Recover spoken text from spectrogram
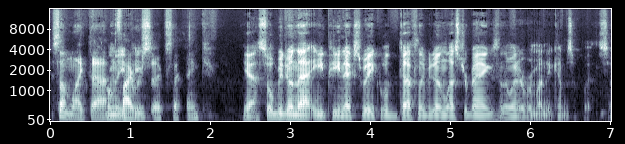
Something like that, five or six, I think. Yeah, so we'll be doing that EP next week. We'll definitely be doing Lester Bangs and then whatever Monday comes up with. So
